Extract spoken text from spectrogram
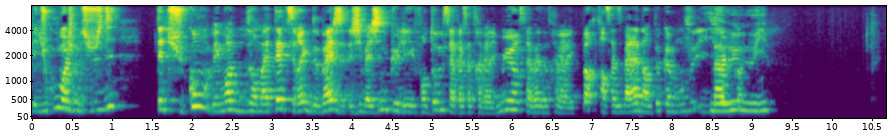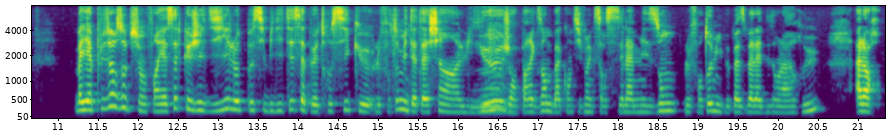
Mais du coup, moi, je me suis juste dit, peut-être je suis con, mais moi, dans ma tête, c'est vrai que de base, j'imagine que les fantômes, ça passe à travers les murs, ça passe à travers les portes, enfin, ça se balade un peu comme on veut. ils Bah veulent, oui, quoi. oui, oui. Bah, il y a plusieurs options. Enfin, il y a celle que j'ai dit. L'autre possibilité, ça peut être aussi que le fantôme est attaché à un lieu. Mm. Genre, par exemple, bah, quand ils vont exorciser la maison, le fantôme, il peut pas se balader dans la rue. Alors,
